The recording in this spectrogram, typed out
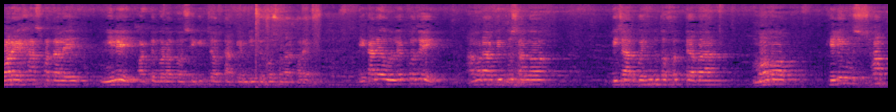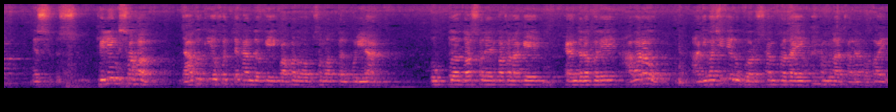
পরে হাসপাতালে নিলে কর্তব্যরত চিকিৎসক তাকে মৃত ঘোষণা করেন। এখানে উল্লেখ্য যে, আমরা বিদ্যুৎ সংঘ বিচার বহির্ভূত হত্যা বা মম কিলিং সব সহ যাবতীয় হত্যাকাণ্ডকে কখনো সমর্থন করি না। উক্ত দর্শনের ঘটনাকে কেন্দ্র করে আবারও আদিবাসীদের উপর সাম্প্রদায়িক হামলা চালানো হয়।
